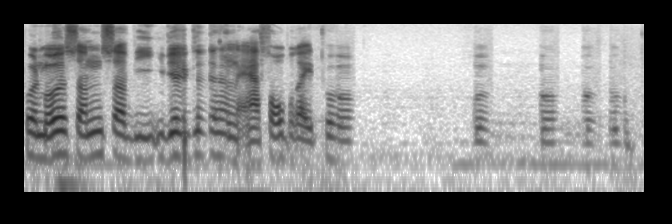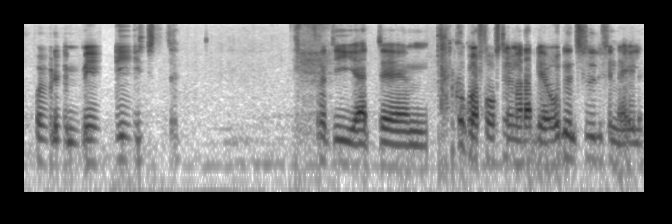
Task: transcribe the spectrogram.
på en måde, sådan så vi i virkeligheden er forberedt på, på, på, på det meste. Fordi at, øh, jeg kunne godt forestille mig, at der bliver åbnet en tidlig finale.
